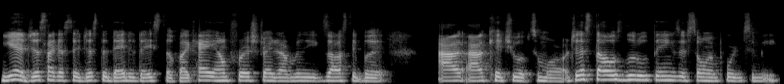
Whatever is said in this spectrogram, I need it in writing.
yeah, just like I said, just the day to day stuff. Like, hey, I'm frustrated. I'm really exhausted, but I'll, I'll catch you up tomorrow. Just those little things are so important to me.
